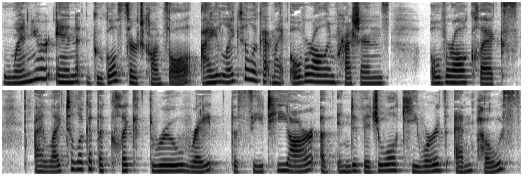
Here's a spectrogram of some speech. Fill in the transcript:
When you're in Google Search Console, I like to look at my overall impressions, overall clicks. I like to look at the click through rate, the CTR of individual keywords and posts.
